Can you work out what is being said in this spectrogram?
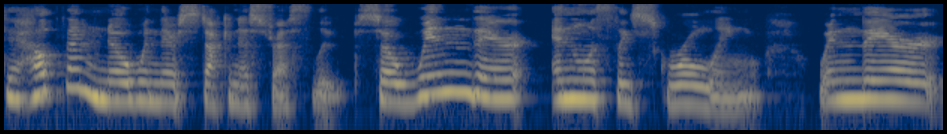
to help them know when they're stuck in a stress loop. So when they're endlessly scrolling, when they're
